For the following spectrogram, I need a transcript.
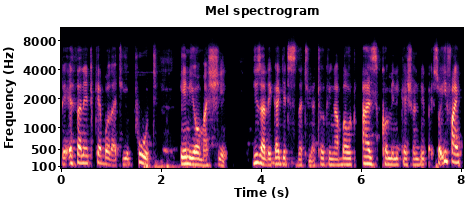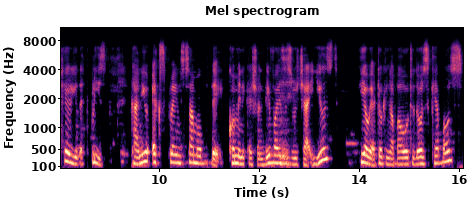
the Ethernet cable that you put in your machine. These are the gadgets that we are talking about as communication device. So if I tell you that, please, can you explain some of the communication devices which are used? Here we are talking about those cables,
